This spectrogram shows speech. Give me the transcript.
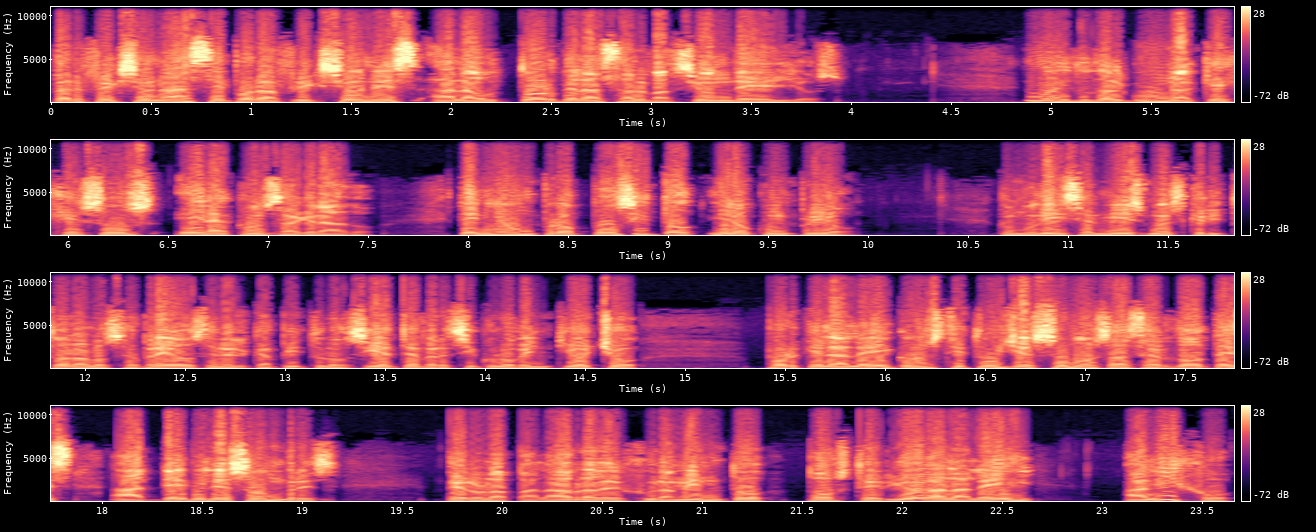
perfeccionase por aflicciones al autor de la salvación de ellos. No hay duda alguna que Jesús era consagrado, tenía un propósito y lo cumplió. Como dice el mismo escritor a los Hebreos en el capítulo 7, versículo 28, porque la ley constituye sumos sacerdotes a débiles hombres, pero la palabra del juramento posterior a la ley, al Hijo,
